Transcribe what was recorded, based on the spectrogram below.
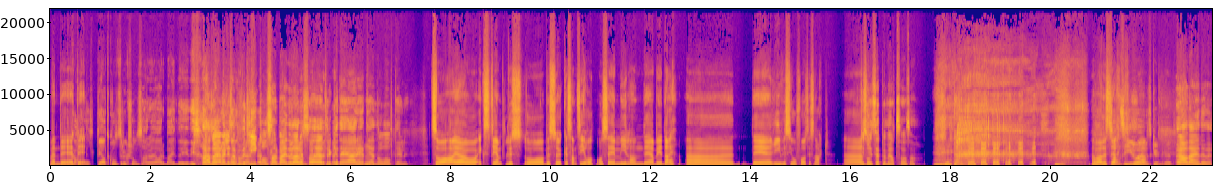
men det, Ikke det alltid hatt konstruksjonsarbeidet i disse Altså, jeg er veldig spent på vedlikeholdsarbeidet der også. Jeg tror ikke det er helt gjenhold henhold alltid heller. Så har jeg jo ekstremt lyst å besøke San Siro og se Milan Derby der. Uh, det rives jo forholdsvis snart. Uh, Ikke Giuseppe Meazza, altså. Hva var det San Siro Ja. høres kulere ut. Ja, det er enig i det.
